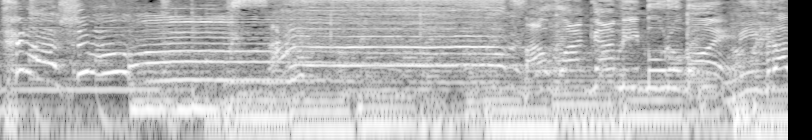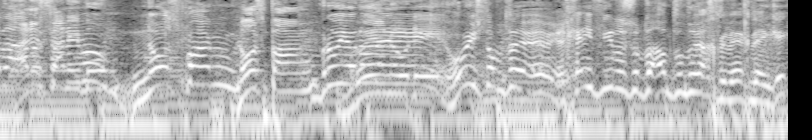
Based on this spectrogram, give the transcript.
Grasso. Boy. Mi brada Alessaniboom. Nospang. Nospang. Broeianode. Hoe is het op de... eh, geen files op de Anton Drachtenweg, denk ik.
